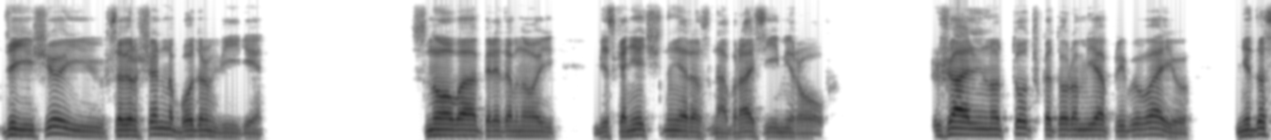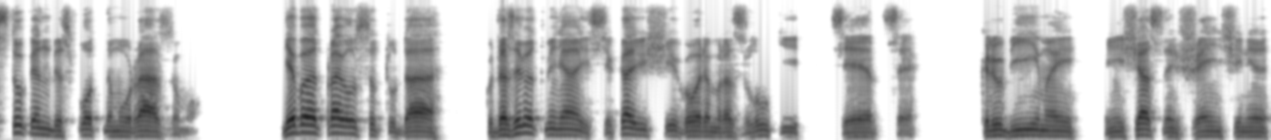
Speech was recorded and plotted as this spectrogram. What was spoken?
да еще и в совершенно бодром виде. Снова передо мной бесконечное разнообразие миров. Жаль, но тот, в котором я пребываю, недоступен бесплотному разуму. Я бы отправился туда, куда зовет меня истекающее горем разлуки сердце, к любимой и несчастной женщине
